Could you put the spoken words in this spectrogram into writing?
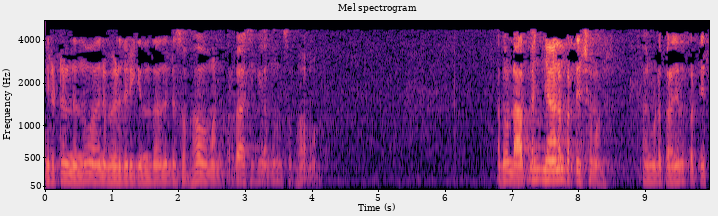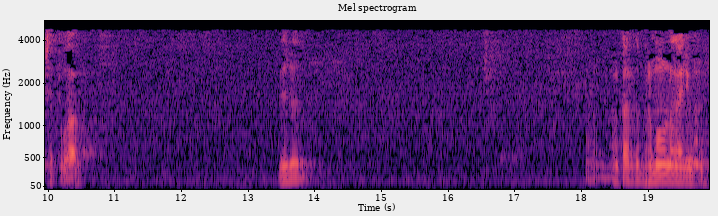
ഇരുട്ടിൽ നിന്നും അതിനെ വേർതിരിക്കുന്നത് അതിന്റെ സ്വഭാവമാണ് പ്രകാശിക്കുക എന്നുള്ള സ്വഭാവമാണ്. അതുകൊണ്ട് ആത്മജ്ഞാനം പ്രത്യക്ഷമാണ്. അതിനൂടെ പറഞ്ഞത് പ്രത്യക്ഷത്വ. ഇതിന് ആൾക്കാർക്ക് ഭ്രമമുള്ള കാര്യമാണ്.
